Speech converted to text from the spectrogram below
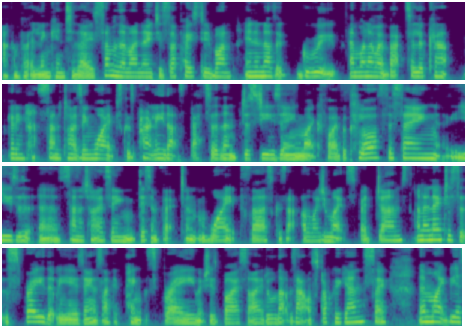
I can put a link into those. Some of them I noticed I posted one in another group and when I went back to look at getting sanitizing wipes because apparently that's better than just using microfiber cloth. They're saying use a, a sanitizing disinfectant wipe first because otherwise you might spread germs. And I noticed that the spray that we're using, it's like a pink spray, which is biocidal, that was out of stock again. So there might be a,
